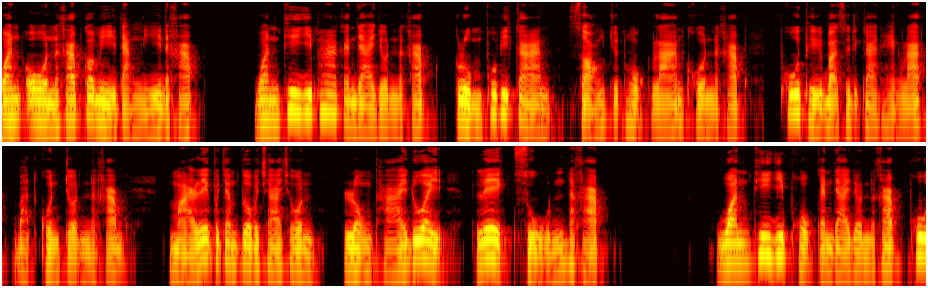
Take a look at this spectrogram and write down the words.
วันโอนนะครับก็มีดังนี้นะครับ วันที่ 25 กันยายนนะครับ กลุ่มผู้พิการ 2.6 ล้านคนนะครับ ผู้ถือบัตรสวัสดิการแห่งรัฐบัตรคนจนนะครับ หมายเลขประจำตัวประชาชนลงท้ายด้วยเลข 0 นะครับ วันที่ 26 กันยายนนะครับ ผู้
